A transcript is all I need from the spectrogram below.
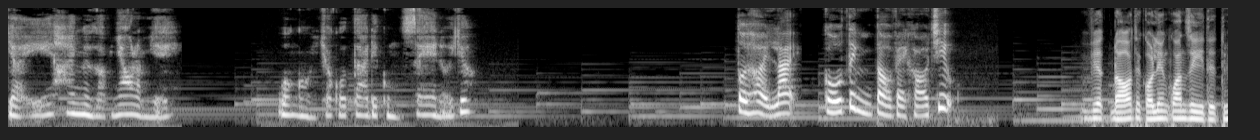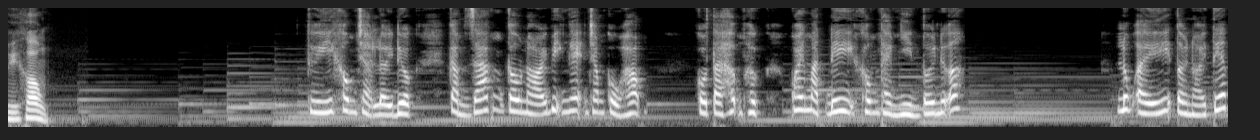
Vậy hai người gặp nhau làm gì? Quân ngồi cho cô ta đi cùng xe nữa chứ. Tôi hỏi lại, cố tình tỏ vẻ khó chịu. Việc đó thì có liên quan gì tới Thúy không? Thúy không trả lời được, cảm giác câu nói bị nghẹn trong cổ họng. Cô ta hậm hực, quay mặt đi, không thèm nhìn tôi nữa. Lúc ấy tôi nói tiếp.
